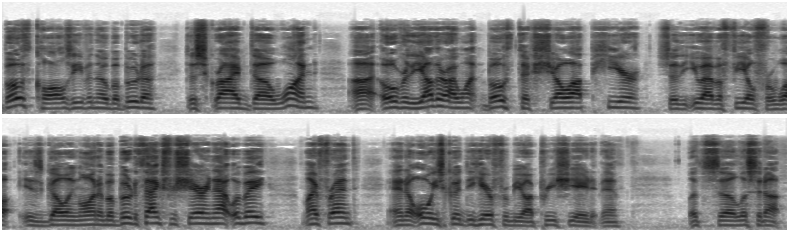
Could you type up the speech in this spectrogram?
both calls, even though Babuda described uh, one uh, over the other. I want both to show up here so that you have a feel for what is going on. And Babuda, thanks for sharing that with me, my friend. And always good to hear from you. I appreciate it, man. Let's uh, listen up.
